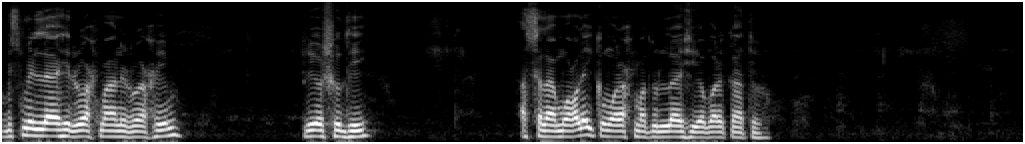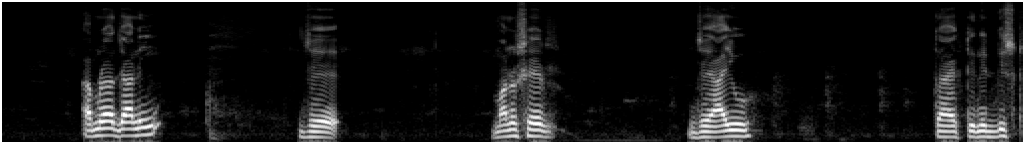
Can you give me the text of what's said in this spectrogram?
বিসমিল্লাহির রহমান রহিম প্রিয় সুধী, আসসালামু আলাইকুম রহমতুল্লাহি ওবরকাত আমরা জানি যে মানুষের যে আয়ু, তা একটি নির্দিষ্ট,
